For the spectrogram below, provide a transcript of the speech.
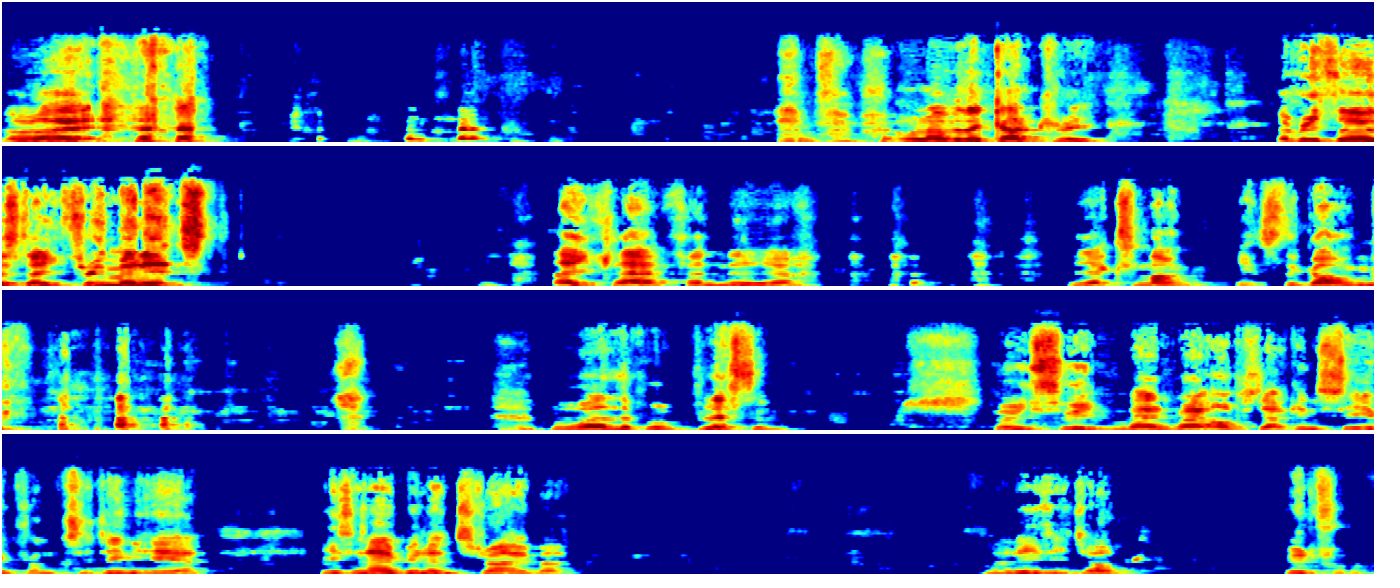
All right. All over the country. Every Thursday, three minutes. They clap and the, uh, the ex monk hits the gong. Wonderful, bless them. Very sweet. Man right opposite, I can see him from sitting here. He's an ambulance driver. Not easy job. Beautiful,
